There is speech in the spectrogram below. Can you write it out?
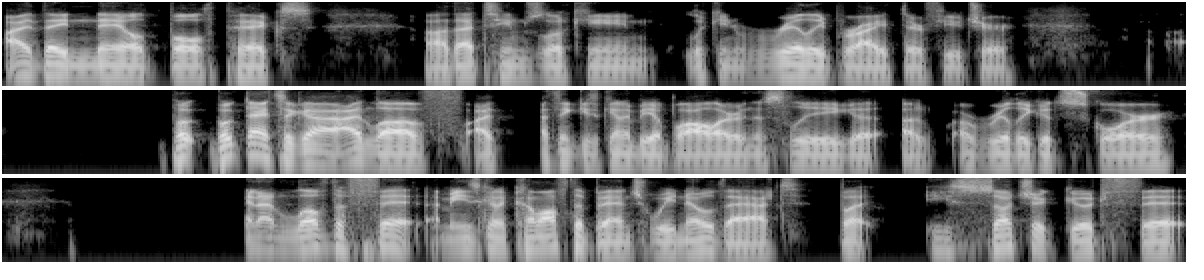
I, I, they nailed both picks. Uh, that team's looking looking really bright. Their future. Book Bouknight's a guy I love. I, I think he's going to be a baller in this league, a, a, a really good scorer. And I love the fit. I mean, he's going to come off the bench. We know that, but he's such a good fit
